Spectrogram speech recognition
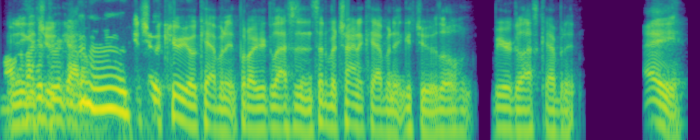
Long You get you- drink out of 'em. Get you a curio cabinet, put all your glasses in. Instead of a china cabinet, get you a little beer glass cabinet. Hey,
